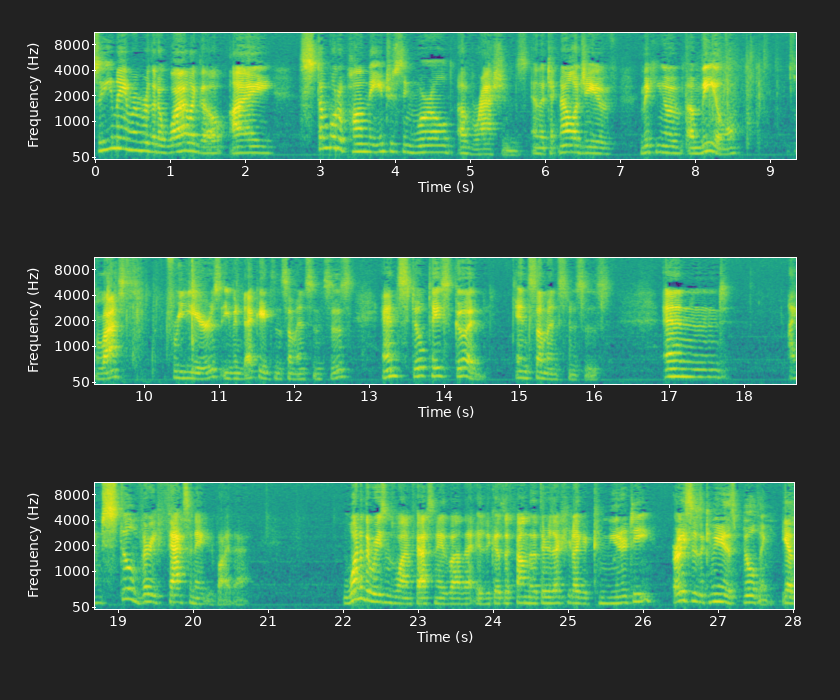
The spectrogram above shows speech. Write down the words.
So you may remember that a while ago I stumbled upon the interesting world of rations and the technology of making a, a meal last for years, even decades in some instances, and still taste good in some instances. And I'm still very fascinated by that. One of the reasons why I'm fascinated by that is because I found that there's actually like a community, or at least there's a community that's building. Yeah,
